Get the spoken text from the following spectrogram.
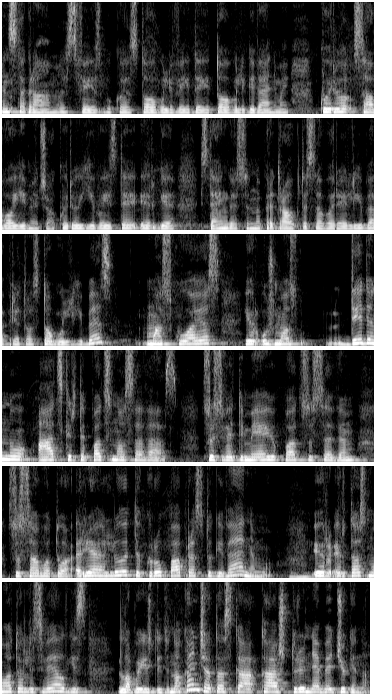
Instagramas, Facebookas, tobuli veidai, tobuli gyvenimai, kuriu savo imidžą, kuriu įvaizdį irgi stengiuosi nupritraukti savo realybę prie tos tobulybės maskuojas ir užmos didinu atskirti pats nuo savęs, susvetimėju pats su savim, su savo tuo realiu, tikru, paprastu gyvenimu. Mhm. Ir, ir tas nuotolis vėl jis labai išdidino kančią, tas, ką, ką aš turiu, nebedžiugina.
